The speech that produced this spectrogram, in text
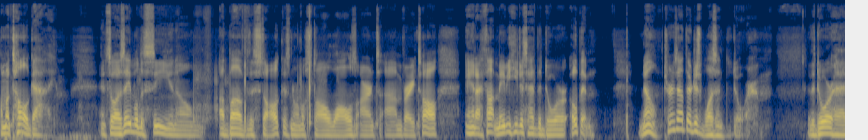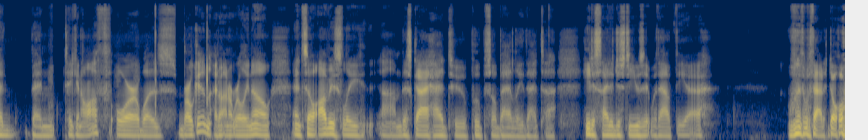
I'm a tall guy. And so I was able to see, you know, above the stall because normal stall walls aren't um, very tall. And I thought maybe he just had the door open. No, turns out there just wasn't a door. The door had been taken off or was broken. I don't, I don't really know. And so obviously, um, this guy had to poop so badly that uh, he decided just to use it without the uh, without a door.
